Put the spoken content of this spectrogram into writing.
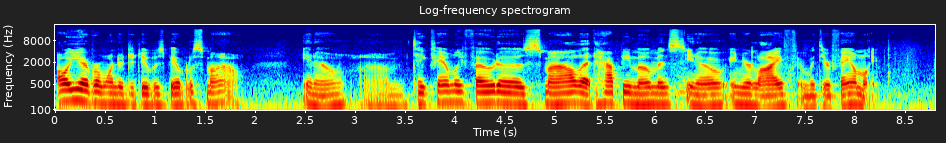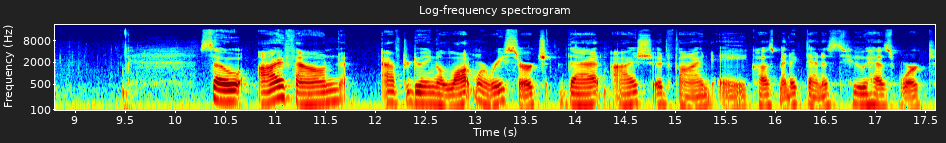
all you ever wanted to do was be able to smile. You know, um, take family photos, smile at happy moments, you know, in your life and with your family. So I found after doing a lot more research that I should find a cosmetic dentist who has worked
